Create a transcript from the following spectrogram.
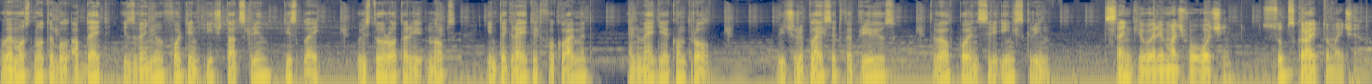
The most notable update is the new 14-inch touchscreen display with two rotary knobs integrated for climate and media control, which replaced the previous 12.3-inch screen. Thank you very much for watching. Subscribe to my channel.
